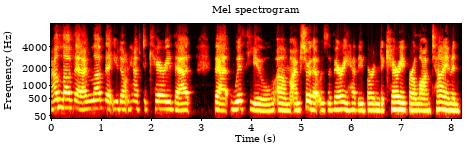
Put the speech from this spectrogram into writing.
I love that. I love that you don't have to carry that that with you. Um, I'm sure that was a very heavy burden to carry for a long time, and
